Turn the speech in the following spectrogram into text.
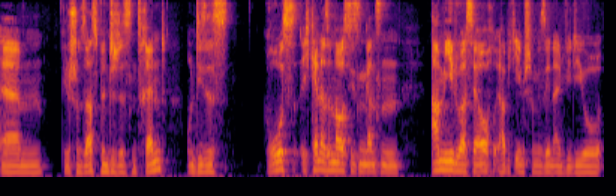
ähm, wie du schon sagst, Vintage ist ein Trend und dieses groß, ich kenne das immer aus diesen ganzen Ami, du hast ja auch, habe ich eben schon gesehen, ein Video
